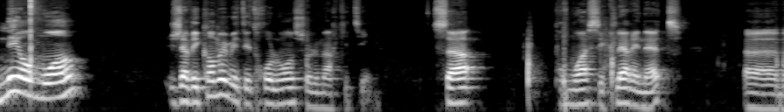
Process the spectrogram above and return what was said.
Néanmoins, j'avais quand même été trop loin sur le marketing. Ça, pour moi, c'est clair et net. Euh,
